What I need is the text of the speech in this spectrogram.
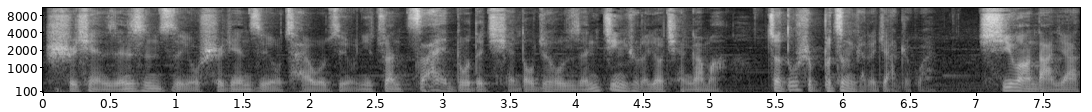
实现人身自由、时间自由、财务自由。你赚再多的钱，到最后人进去了，要钱干嘛？这都是不正确的价值观。希望大家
